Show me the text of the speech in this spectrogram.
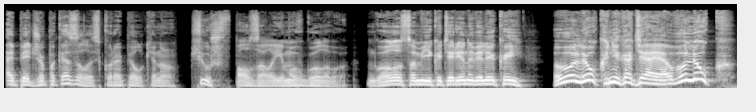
Опять же показалось Куропелкину. Чушь вползала ему в голову. Голосом Екатерины Великой «В «Влюк, негодяя, влюк!»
